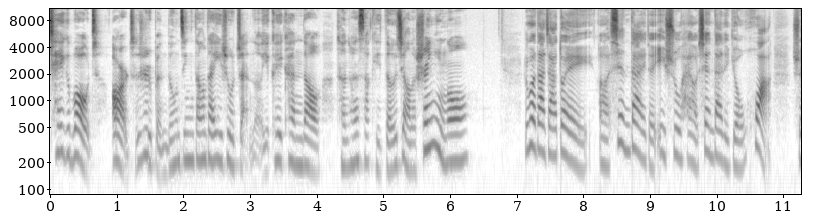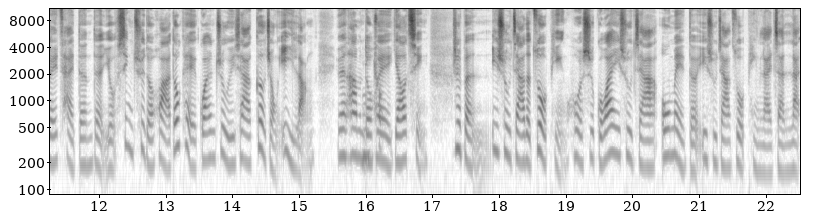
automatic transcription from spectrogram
Take Boat Art 日本东京当代艺术展呢，也可以看到藤川 Saki 得奖的身影哦。如果大家对呃现代的艺术还有现代的油画、水彩等等有兴趣的话，都可以关注一下各种艺廊，因为他们都会邀请日本艺术家的作品，或者是国外艺术家、欧美的艺术家作品来展览。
